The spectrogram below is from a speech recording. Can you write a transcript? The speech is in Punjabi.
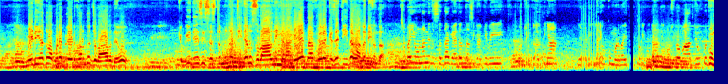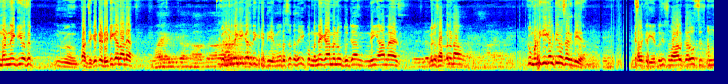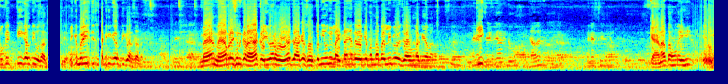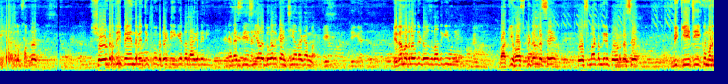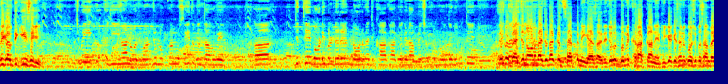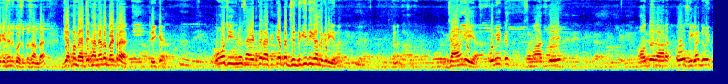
ਮੀਡੀਆ ਤੋਂ ਆਪਣੇ ਪਲੇਟਫਾਰਮ ਤੋਂ ਜਵਾਬ ਦਿਓ। ਕਿਉਂਕਿ ਜੇ ਅਸੀਂ ਸਿਸਟਮ ਨੂੰ ਚੀਜ਼ਾਂ ਨੂੰ ਸਵਾਲ ਨਹੀਂ ਕਰਾਂਗੇ ਤਾਂ ਫਿਰ ਕਿਸੇ ਚੀਜ਼ ਦਾ ਹੱਲ ਨਹੀਂ ਹੁੰਦਾ। ਅੱਛਾ ਭਾਈ ਉਹਨਾਂ ਨੇ ਤਾਂ ਸਿੱਧਾ ਕਹਿ ਦਿੱਤਾ ਸੀਗਾ ਕਿ ਵੀ ਕੁਝ ਗਲਤੀਆਂ ਜਿਹੜੀਆਂ ਨੇ ਉਹ ਘੁੰਮਣ ਬਾਈ ਤੋਂ ਹੁੰਦਾ ਤੇ ਉਸ ਤੋਂ ਬਾਅਦ ਜੋ ਕੁਝ ਘੁੰਮਣ ਨੇ ਕੀ ਉਥੇ ਭੱਜ ਕੇ ਢੇਡੀ ਟੀਕਾ ਲਾ ਲਿਆ? ਵਾਹਿਗੁਰੂ ਜੀ ਕਾ ਖਾਲਸਾ। ਘੁੰਮਣ ਨੇ ਕੀ ਗਲਤੀ ਕੀਤੀ ਹੈ? ਮੈਨੂੰ ਦੱਸੋ ਤਾਂ ਸਹੀ ਘੁੰਮਣ ਨੇ ਕਿਹਾ ਮੈਨੂੰ ਦੂਜਾ ਨਹੀਂ ਆ ਮੈਂ ਮੈਨੂੰ ਸੱਪ ਲੜਾਓ ਘੁੰਮਣ ਦੀ ਕੀ ਗਲਤੀ ਹੋ ਸਕਦੀ ਹੈ? ਸਵਾਲ ਕਰੀਏ ਤੁਸੀਂ ਸਵਾਲ ਕਰੋ ਸਿਸਟਮ ਨੂੰ ਕਿ ਕੀ ਗਲਤੀ ਹੋ ਸਕਦੀ ਹੈ? ਇੱਕ ਮਰੀਜ਼ ਕੀ ਗਲਤੀ ਕਰ ਸਕਦਾ। ਮੈਂ ਮੈਂ ਆਪਰੇਸ਼ਨ ਕਰਾਇਆ ਕਈ ਵਾਰ ਹੋਇਆ ਜਾ ਕੇ ਸੁਰਤ ਨਹੀਂ ਉਹਦੀ ਲਾਈਟਾਂ ਜਾਂ ਦੇਖ ਕੇ ਬੰਦਾ ਪਹਿਲੀ ਵੀ ਹੋ ਜਾਉਣ ਲੱਗ ਜਾਂਦਾ ਕੀ ਕਹਿਣਾ ਤਾਂ ਹੁਣ ਇਹੀ ਮਤਲਬ ਸਮਝ ਸ਼ੋਲਡਰ ਦੀ ਪੇਨ ਦੇ ਵਿੱਚ ਕੋਈ ਵੱਡੇ ਟੀਕੇ ਤਾਂ ਲੱਗਦੇ ਨਹੀਂ। ਐਨਐਸਥੀਸੀਆ ਉਦੋਂ ਬਾਅਦ ਕੈਂਚੀਆਂ ਦਾ ਕੰਮ ਆ। ਜੀ ਠੀਕ ਹੈ। ਇਹਦਾ ਮਤਲਬ ਉਹਦੀ ਡੋਜ਼ ਵੱਧ ਗਈ ਹੋਣੀ। ਹੈ ਬਾਕੀ ਹਸਪੀਟਲ ਦੱਸੇ ਪੋਸਟਮਾਰਟਮ ਦੀ ਰਿਪੋਰਟ ਦੱਸੇ ਵੀ ਕੀ ਚੀਜ਼ ਘੁੰਮਣ ਦੀ ਗਲਤੀ ਕੀ ਸੀਗੀ? ਅੱਛਾ ਭਾਈ ਇੱਕ ਅਜੀਹਾ ਨੌਜਵਾਨ ਜੋ ਲੋਕਾਂ ਨੂੰ ਸਿਹਤ ਦਿੰਦਾ ਹੋਵੇ ਜਿੱਥੇ ਬਾਡੀ ਬਿਲਡਰ ਨਾਨ ਵੈਜ ਖਾ ਖਾ ਕੇ ਜਿਹੜਾ ਆਪਣੇ ਸਰੀਰ ਬਣਾਉਂਦੇ ਨੇ ਉੱਥੇ ਦੇਖੋ ਵੈਜ ਨਾਨ ਵੈਜ ਦਾ ਕਨਸੈਪਟ ਨਹੀਂ ਕਹਿ ਸਕਦੇ। ਚਲੋ ਦੋਵੇਂ ਖੁਰਾਕਾਂ ਨੇ ਠੀਕ ਹੈ? ਕਿਸੇ ਨੂੰ ਕੁਝ ਪਸੰਦ ਹੈ ਕਿਸੇ ਨੂੰ ਕੁਝ ਪਸੰਦ ਹੈ। ਜੇ ਆਪਾਂ ਵੈਜ ਖਾਂਦੇ ਤਾਂ ਬੈਟਰ ਹੈ ਠੀਕ ਹੈ? ਉਹ ਚੀਜ਼ ਨੂੰ ਸਾਈਡ ਤੇ ਰੱਖ ਕੇ ਆਪਾਂ ਜ਼ਿੰਦਗੀ ਦੀ ਗੱਲ ਕਰੀਏ ਨਾ। ਹੈਨਾ? ਜਾਣ ਗਈ ਆ। ਉਹ ਵੀ ਇੱਕ ਸਮਾਜ ਦੇ ਅਹੁਦੇਦਾਰ ਉਹ ਸੀਗਾ ਜੋ ਇੱਕ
